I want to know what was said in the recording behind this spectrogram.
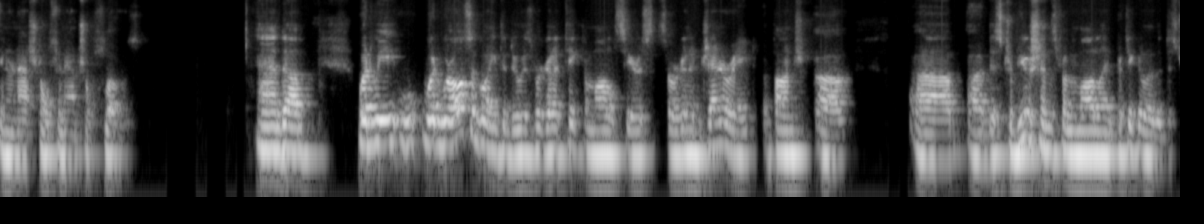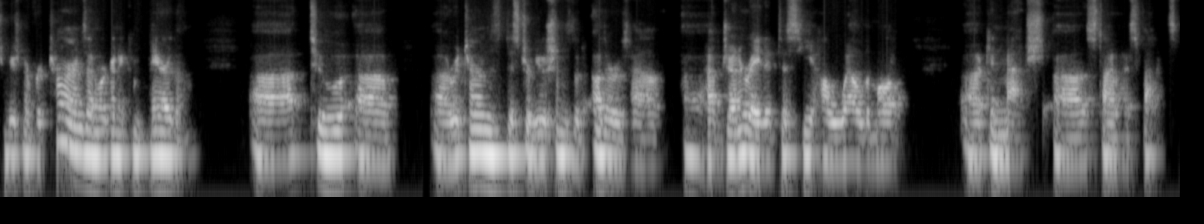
international financial flows. And uh, what we what we're also going to do is we're going to take the model seriously. So we're going to generate a bunch of uh, uh, distributions from the model, in particular the distribution of returns, and we're going to compare them uh, to uh, uh, returns distributions that others have, have generated to see how well the model can match stylized facts.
